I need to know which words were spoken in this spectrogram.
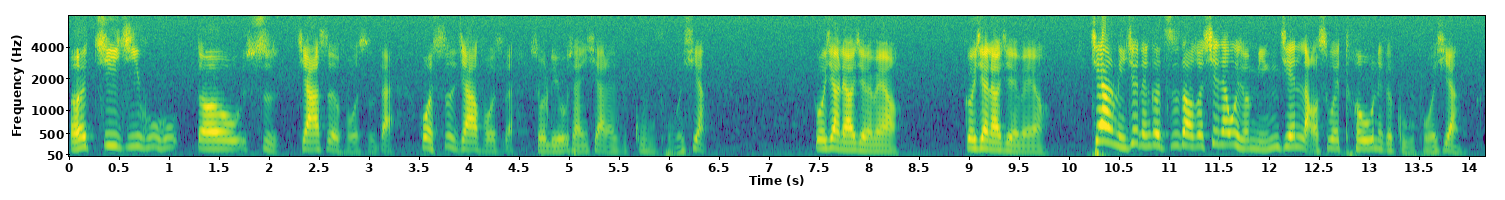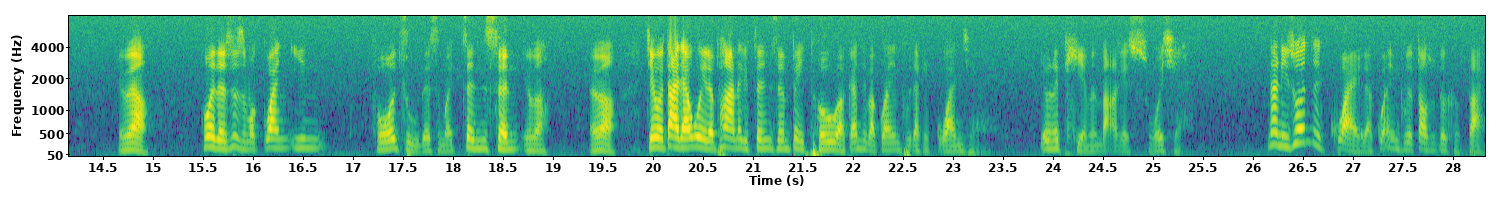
而几几乎乎都是迦舍佛时代或释迦佛时代所流传下来的古佛像。各位这样了解了没有？各位这样了解了没有？这样你就能够知道说，现在为什么民间老是会偷那个古佛像，有没有？或者是什么观音？佛祖的什么真身有没有？有没有？结果大家为了怕那个真身被偷啊，干脆把观音菩萨给关起来，用那铁门把它给锁起来。那你说这怪了？观音菩萨到处都可拜，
